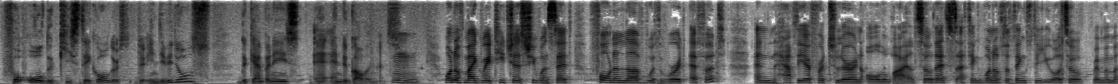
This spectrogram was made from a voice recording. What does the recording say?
for all the key stakeholders, the individuals, the companies, and, and the governments. Mm. One of my great teachers, she once said, fall in love with the word effort and have the effort to learn all the while. So that's, I think, one of the things that you also remember.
